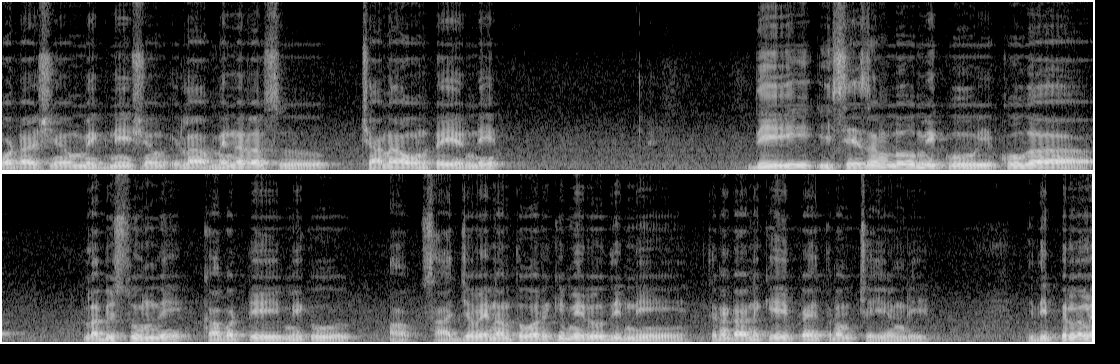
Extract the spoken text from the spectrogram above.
పొటాషియం మెగ్నీషియం ఇలా మినరల్స్ చాలా ఉంటాయండి. ఇది ఈ సీజన్లో మీకు ఎక్కువగా లభిస్తుంది కాబట్టి మీకు సాధ్యమైనంత వరకు మీరు దీన్ని తినడానికి ప్రయత్నం చేయండి. ఇది పిల్లల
